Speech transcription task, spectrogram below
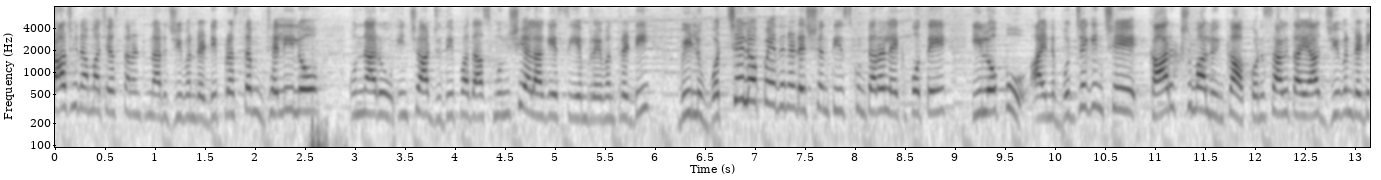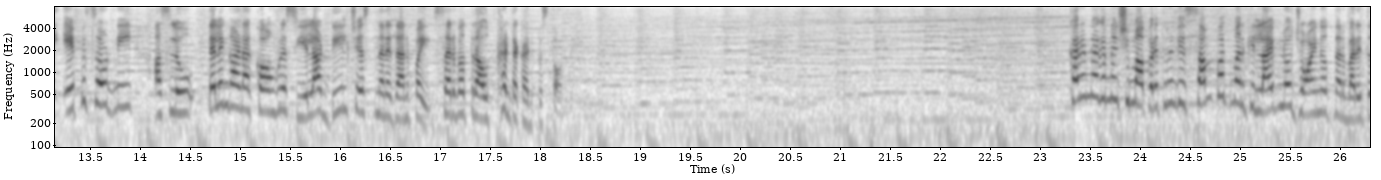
రాజీనామా చేస్తానంటున్నారు జీవన్ రెడ్డి. ప్రస్తుతం ఢిల్లీలో ఉన్నారు ఇన్ఛార్జ్ దీపాదాస్ మున్షి అలాగే సీఎం రేవంత్ రెడ్డి. వీళ్ళు వచ్చేలోపు ఏదైనా డెసిషన్ తీసుకుంటారా? లేకపోతే ఈ లోపు ఆయన బుజ్జగించే కార్యక్రమాలు ఇంకా కొనసాగుతాయా? జీవన్ రెడ్డి ఎపిసోడ్ని అసలు తెలంగాణ కాంగ్రెస్ ఎలా డీల్ చేస్తుందనే దానిపై సర్వత్రా ఉత్కంఠ కనిపిస్తోంది. కరీంనగర్ నుంచి మా ప్రతినిధి సంపత్ మనకి లైవ్లో జాయిన్ అవుతున్నారు మరింత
